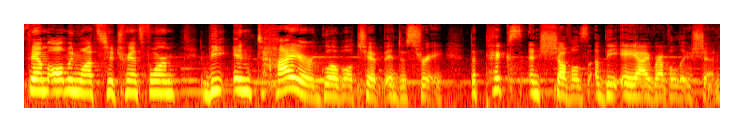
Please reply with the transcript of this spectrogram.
Sam Altman wants to transform the entire global chip industry, the picks and shovels of the AI revolution.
